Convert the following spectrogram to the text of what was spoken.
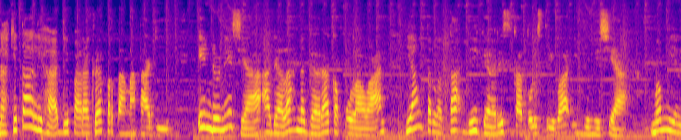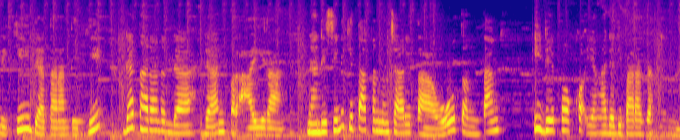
Nah, kita lihat di paragraf pertama tadi. Indonesia adalah negara kepulauan yang terletak di garis katulistiwa Indonesia, memiliki dataran tinggi dataran rendah, dan perairan. Nah, di sini kita akan mencari tahu tentang ide pokok yang ada di paragraf ini.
